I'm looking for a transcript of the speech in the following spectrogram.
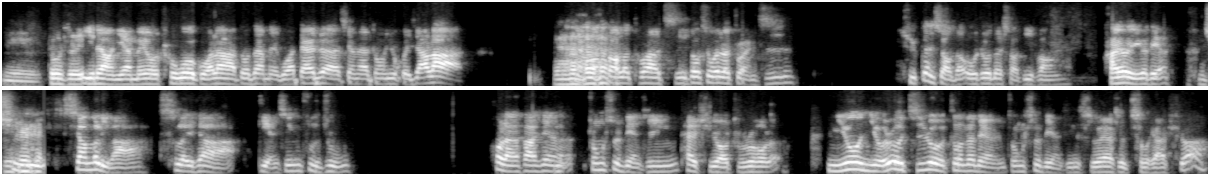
嗯，都是一两年没有出过国了，都在美国待着，现在终于回家了，然后到了土耳其都是为了转机，去更小的欧洲的小地方。还有一个点，去 香格里拉吃了一下点心自助，后来发现中式点心太需要猪肉了，你用牛肉、鸡肉做那点中式点心实在是吃不下去啊，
